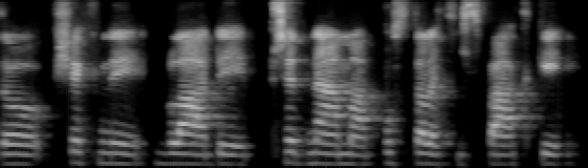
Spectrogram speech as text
to všechny vlády před náma po staletí zpátky,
